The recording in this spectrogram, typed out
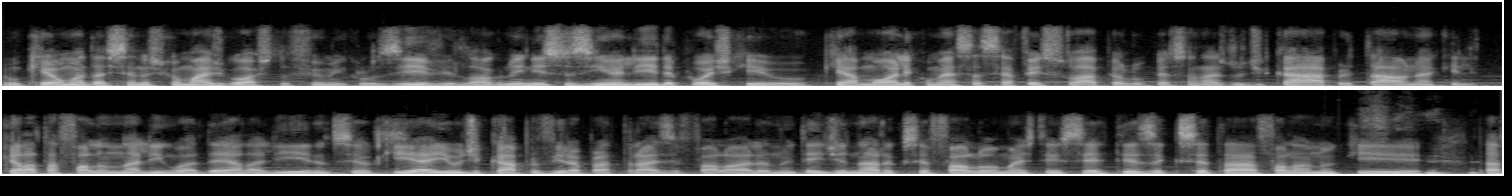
O que é uma das cenas que eu mais gosto do filme, inclusive, logo no iníciozinho ali, depois que, o, que a Molly começa a se afeiçoar pelo personagem do DiCaprio e tal, né? Que, ele- que ela tá falando na língua dela ali, não sei o que, aí o DiCaprio vira pra trás e fala: Olha, eu não entendi nada que você falou, mas tenho certeza que você tá falando que. tá,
